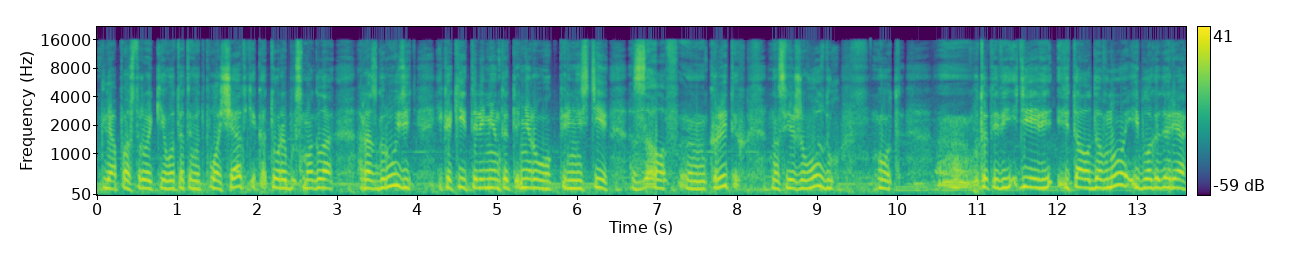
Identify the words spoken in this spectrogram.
для постройки вот этой вот площадки, которая бы смогла разгрузить и какие-то элементы тренировок перенести с залов э, крытых на свежий воздух. Вот. Э, вот эта идея витала давно, и благодаря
